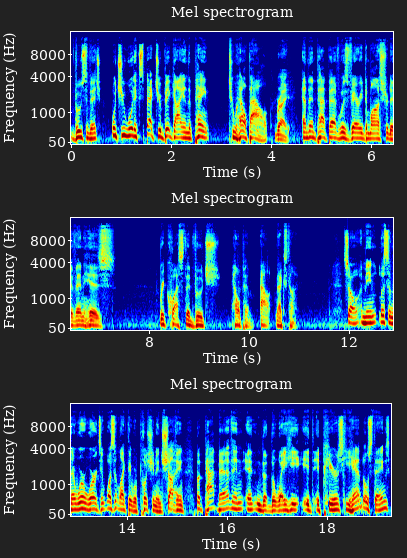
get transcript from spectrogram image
Vucevic, which you would expect your big guy in the paint to help out. Right. And then Pat Bev was very demonstrative in his request that Vooch help him out next time. So, I mean, listen, there were words. It wasn't like they were pushing and shoving, but Pat Bev and, and the, the way he it appears he handles things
